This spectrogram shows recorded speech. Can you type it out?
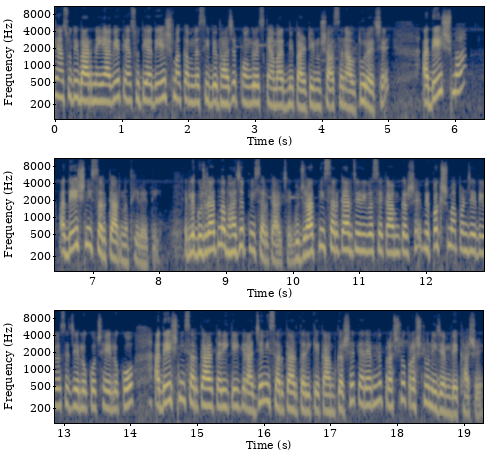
જ્યાં સુધી બહાર નહીં આવીએ, ત્યાં સુધી આ દેશમાં કમનસીબે ભાજપ, કોંગ્રેસ કે આમ આદમી પાર્ટીનું શાસન આવતું રહે છે. આ દેશમાં, આ દેશની સરકાર નથી રહેતી. એટલે ગુજરાતમાં ભાજપની સરકાર છે. ગુજરાતની સરકાર જે દિવસે કામ કરશે, વિપક્ષમાં પણ જે દિવસે જે લોકો છે એ લોકો આ દેશની સરકાર તરીકે કે રાજ્યની સરકાર તરીકે કામ કરશે, ત્યારે એમને પ્રશ્નો પ્રશ્નોની જેમ દેખાશે.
